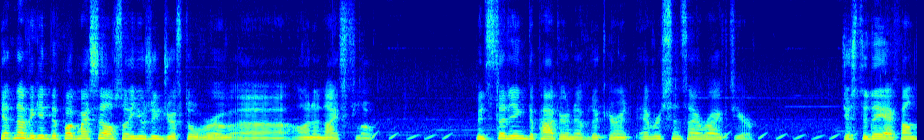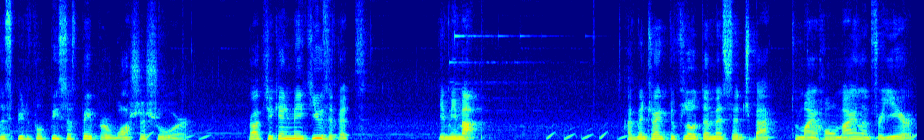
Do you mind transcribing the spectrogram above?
Can't navigate the fog myself, so I usually drift over uh, on a nice float. Been studying the pattern of the current ever since I arrived here. Just today I found this beautiful piece of paper washed ashore. Perhaps you can make use of it. Give me map. I've been trying to float the message back to my home island for years.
